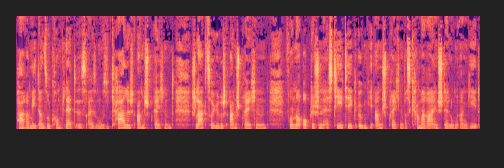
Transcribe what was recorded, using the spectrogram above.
Parametern so komplett ist. Also musikalisch ansprechend, schlagzeugerisch ansprechend, von der optischen Ästhetik irgendwie ansprechend, was Kameraeinstellungen angeht.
